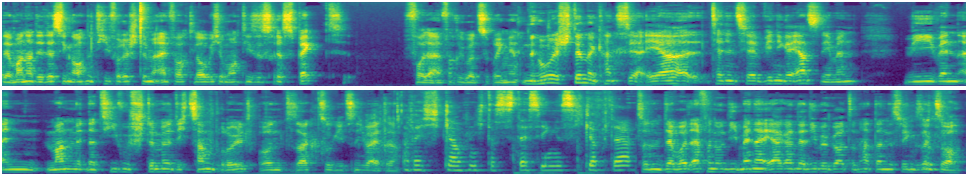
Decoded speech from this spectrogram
Der Mann hatte deswegen auch eine tiefere Stimme, einfach, glaube ich, um auch dieses Respektvolle einfach rüberzubringen. Eine hohe Stimme kannst du ja eher tendenziell weniger ernst nehmen, wie wenn ein Mann mit einer tiefen Stimme dich zusammenbrüllt und sagt, so geht's nicht weiter. Aber ich glaube nicht, dass es deswegen ist. Ich glaube, da Sondern der wollte einfach nur die Männer ärgern, der liebe Gott, und hat dann deswegen gesagt, so,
